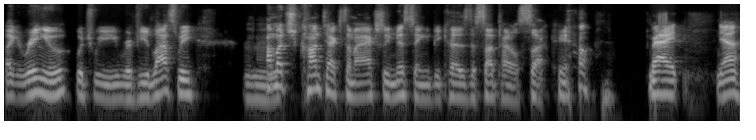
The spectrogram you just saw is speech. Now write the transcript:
like Ringu, which we reviewed last week, Mm-hmm. How much context am I actually missing because the subtitles suck? You know? Right. Yeah.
